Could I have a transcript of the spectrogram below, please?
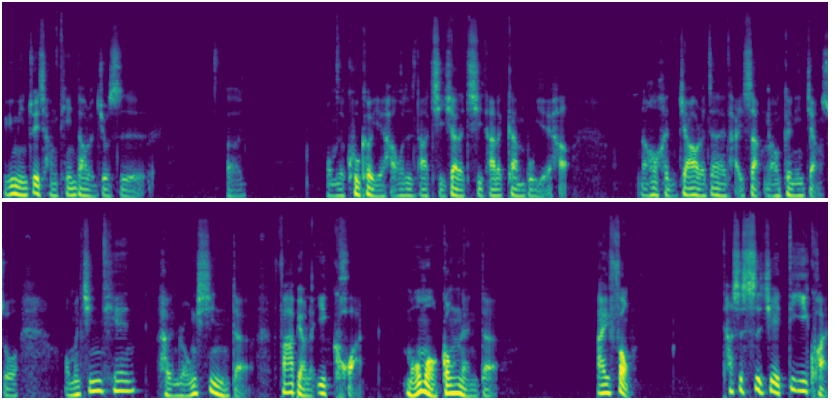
渔民最常听到的就是，呃，我们的库克也好，或者是他旗下的其他的干部也好，然后很骄傲的站在台上，然后跟你讲说，我们今天很荣幸的发表了一款某某功能的 iPhone，它是世界第一款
